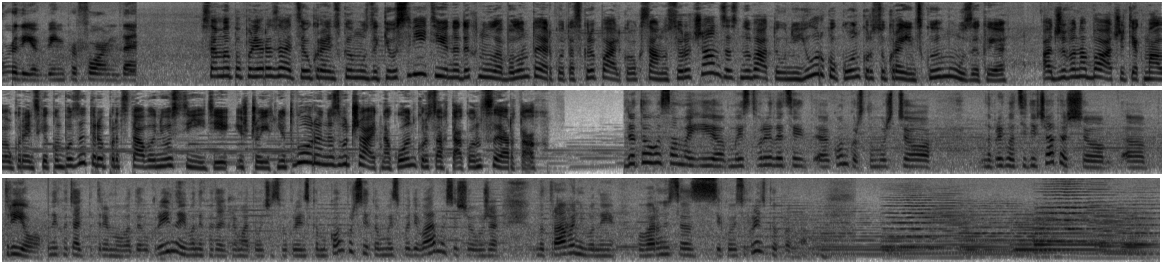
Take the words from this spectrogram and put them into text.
Саме популяризація української музики у світі надихнула волонтерку та скрипальку Оксану Сорочан заснувати у Нью-Йорку конкурс української музики. Адже вона бачить, як мало українські композитори представлені у світі, і що їхні твори не звучать на конкурсах та концертах. Для того саме і ми створили цей е, конкурс, тому що, наприклад, ці дівчата, що е, тріо, вони хочуть підтримувати Україну і вони хочуть приймати участь в українському конкурсі. Тому ми сподіваємося, що вже на травень вони повернуться з якоюсь українською програмою.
